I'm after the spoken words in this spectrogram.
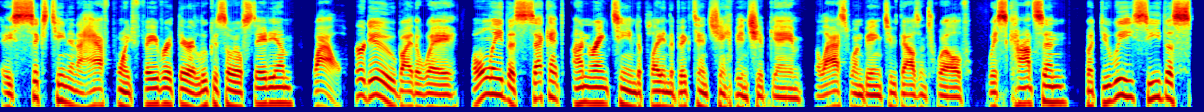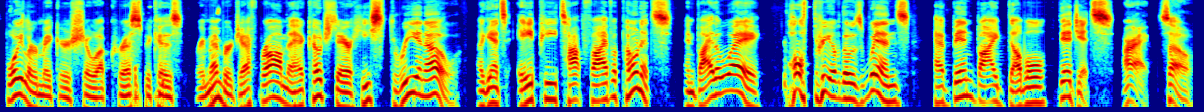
a 16 and a half point favorite there at Lucas Oil Stadium. Wow. Purdue, by the way, only the second unranked team to play in the Big Ten championship game, the last one being 2012. Wisconsin. But do we see the spoiler makers show up, Chris? Because remember, Jeff Brohm, the head coach there, he's 3 and 0 against AP top five opponents. And by the way, all three of those wins have been by double digits. All right. So,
